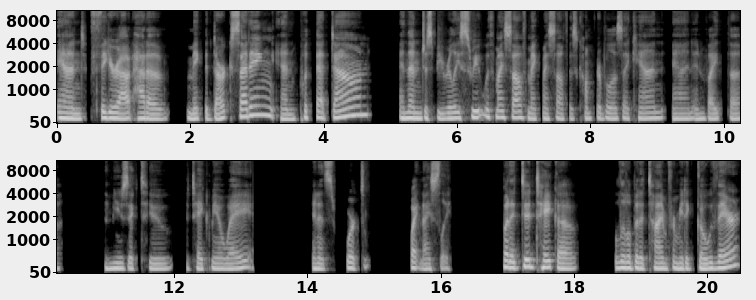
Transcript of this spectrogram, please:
and figure out how to make the dark setting and put that down and then just be really sweet with myself, make myself as comfortable as I can and invite the the music to to take me away and it's worked quite nicely. But it did take a, a little bit of time for me to go there.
